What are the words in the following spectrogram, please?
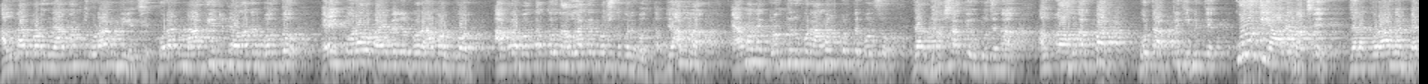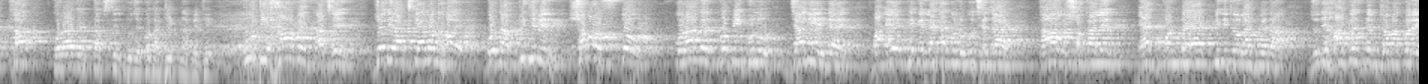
আল্লাহর বড় নিয়ামত কোরআন দিয়েছে। কোরআন না দিয়ে যদি আমাদের বলতো, এই তোরাও বাইবেলের উপরে আমল কর, আমরা বলতাম, তখন আল্লাহকে প্রশ্ন করে বলতাম যে, আল্লাহ এমন এক গ্রন্থের উপরে আমল করতে বলছো, যার ভাষা কেউ বোঝে না। আল্লাহ আকবার, গোটা পৃথিবীতে কোটি আলেম আছে যারা কোরআনের ব্যাখ্যা, কোরআনের তাফসির বুঝে। কথা ঠিক না বেঠিক কোটি হাফেজ আছে। যদি আজকে এমন হয়, গোটা পৃথিবীর সমস্ত কোরআনের কপি গুলো জ্বালিয়ে দেয় বা এর থেকে লেখাগুলো মুছে যায়, কাল সকালের এক ঘণ্টা, এক মিনিটও লাগবে না। যদি হাফেজদের জমা করে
